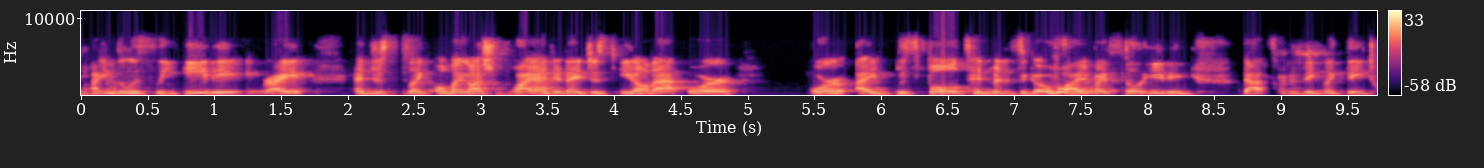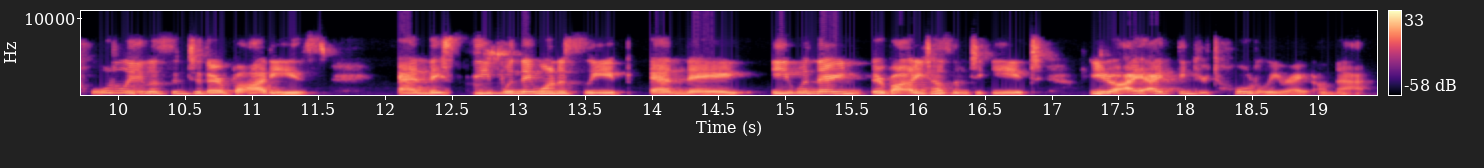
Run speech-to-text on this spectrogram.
mindlessly eating, right? And just like, oh my gosh, why did I just eat all that? Or, or I was full 10 minutes ago. Why am I still eating? That sort of thing. Like they totally listen to their bodies and they sleep when they want to sleep and they eat when they their body tells them to eat. You know, I, I think you're totally right on that.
